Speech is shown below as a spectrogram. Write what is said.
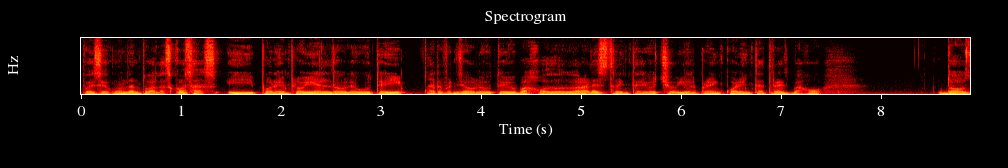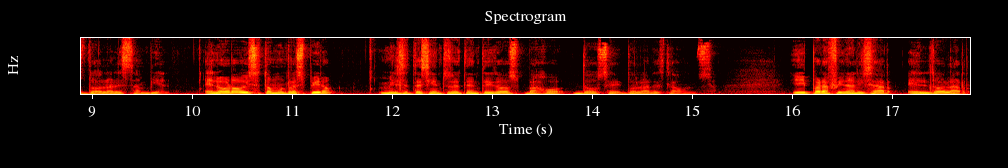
pues se juntan todas las cosas. Y por ejemplo, hoy el WTI, la referencia WTI bajó 2 dólares 38 y el Brent 43 bajó 2 dólares también. El oro hoy se toma un respiro 1772 bajó 12 dólares la onza. Y para finalizar, el dólar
